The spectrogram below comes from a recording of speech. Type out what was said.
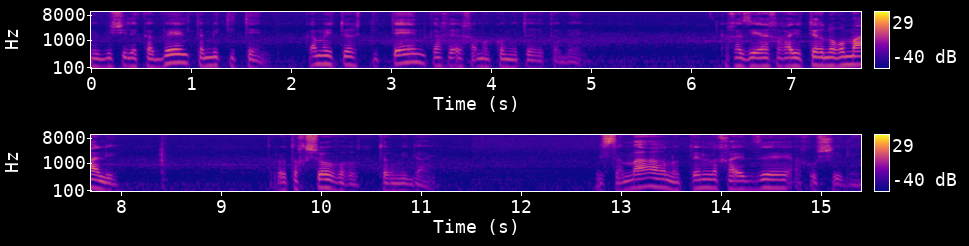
ובשביל לקבל תמיד תיתן. כמה יותר שתיתן, ככה יהיה לך מקום יותר לקבל. ככה זה יהיה לך יותר נורמלי. אתה לא תחשוב יותר מדי. וסמר נותן לך את זה אחוז שילינג.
